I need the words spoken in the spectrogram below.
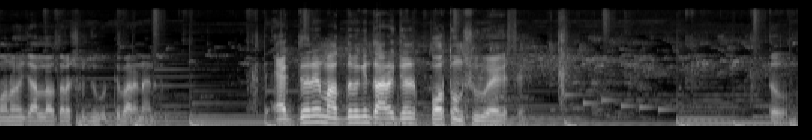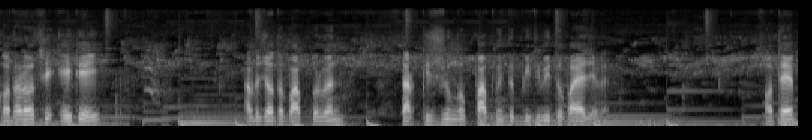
মনে হয় যে আল্লাহ তারা সহ্য করতে পারে না আর একজনের মাধ্যমে কিন্তু আরেকজনের পতন শুরু হয়ে গেছে। তো কথাটা হচ্ছে এইটাই, আপনি যত পাপ করবেন, তার কিছু সংখ্যক পাপ কিন্তু পৃথিবীতেও পাওয়া যাবে। অতএব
